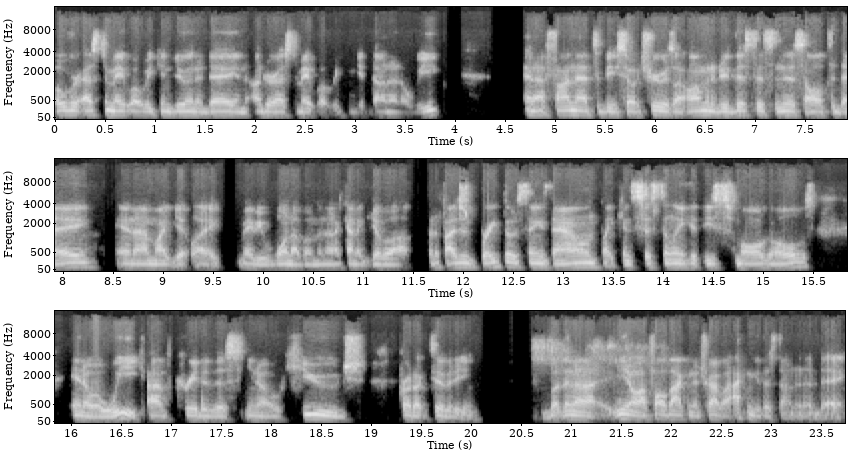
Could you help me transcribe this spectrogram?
overestimate what we can do in a day and underestimate what we can get done in a week and I find that to be so true. Is like, oh, I'm going to do this, this, and this all today, and I might get like maybe one of them, and then I kind of give up. But if I just break those things down, like consistently hit these small goals in a week, I've created this, you know, huge productivity. But then I, you know, I fall back into trap. I can get this done in a day.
